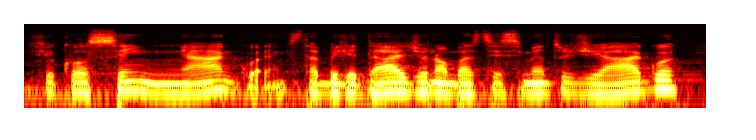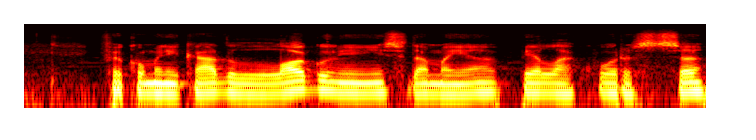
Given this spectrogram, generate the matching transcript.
ficou sem água, instabilidade no abastecimento de água Foi comunicado logo no início da manhã pela Corsã.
